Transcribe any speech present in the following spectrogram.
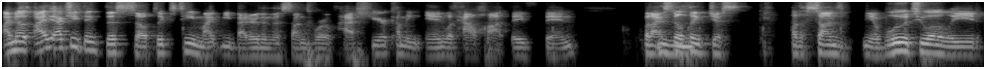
I know. I actually think this Celtics team might be better than the Suns were last year, coming in with how hot they've been. But I still Mhm. think just how the Suns, you know, blew a 2-0 lead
